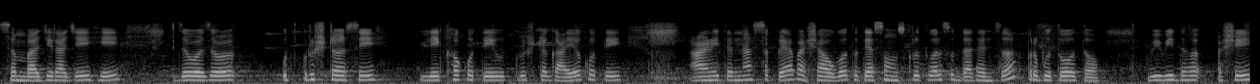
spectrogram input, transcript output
संभाजीराजे हे जवळजवळ उत्कृष्ट असे लेखक होते उत्कृष्ट गायक होते आणि त्यांना सगळ्या भाषा अवगत होत्या. संस्कृतवर सुद्धा त्यांचं प्रभुत्व होतं. विविध असे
